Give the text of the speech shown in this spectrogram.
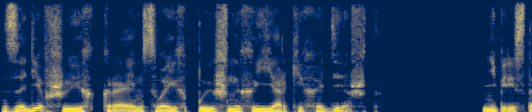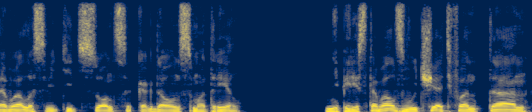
задевший их краем своих пышных и ярких одежд. Не переставало светить солнце, когда он смотрел. Не переставал звучать фонтан,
